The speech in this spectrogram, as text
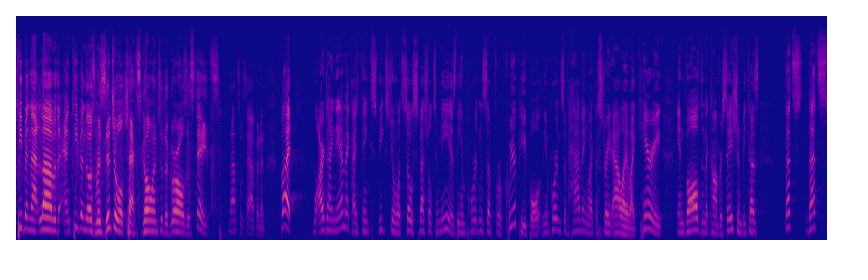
Keeping that love and keeping those residual checks going to the girls' estates. That's what's happening. But our dynamic, I think, speaks to and what's so special to me is the importance of, for queer people, the importance of having like a straight ally like Kerri involved in the conversation because that's that's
